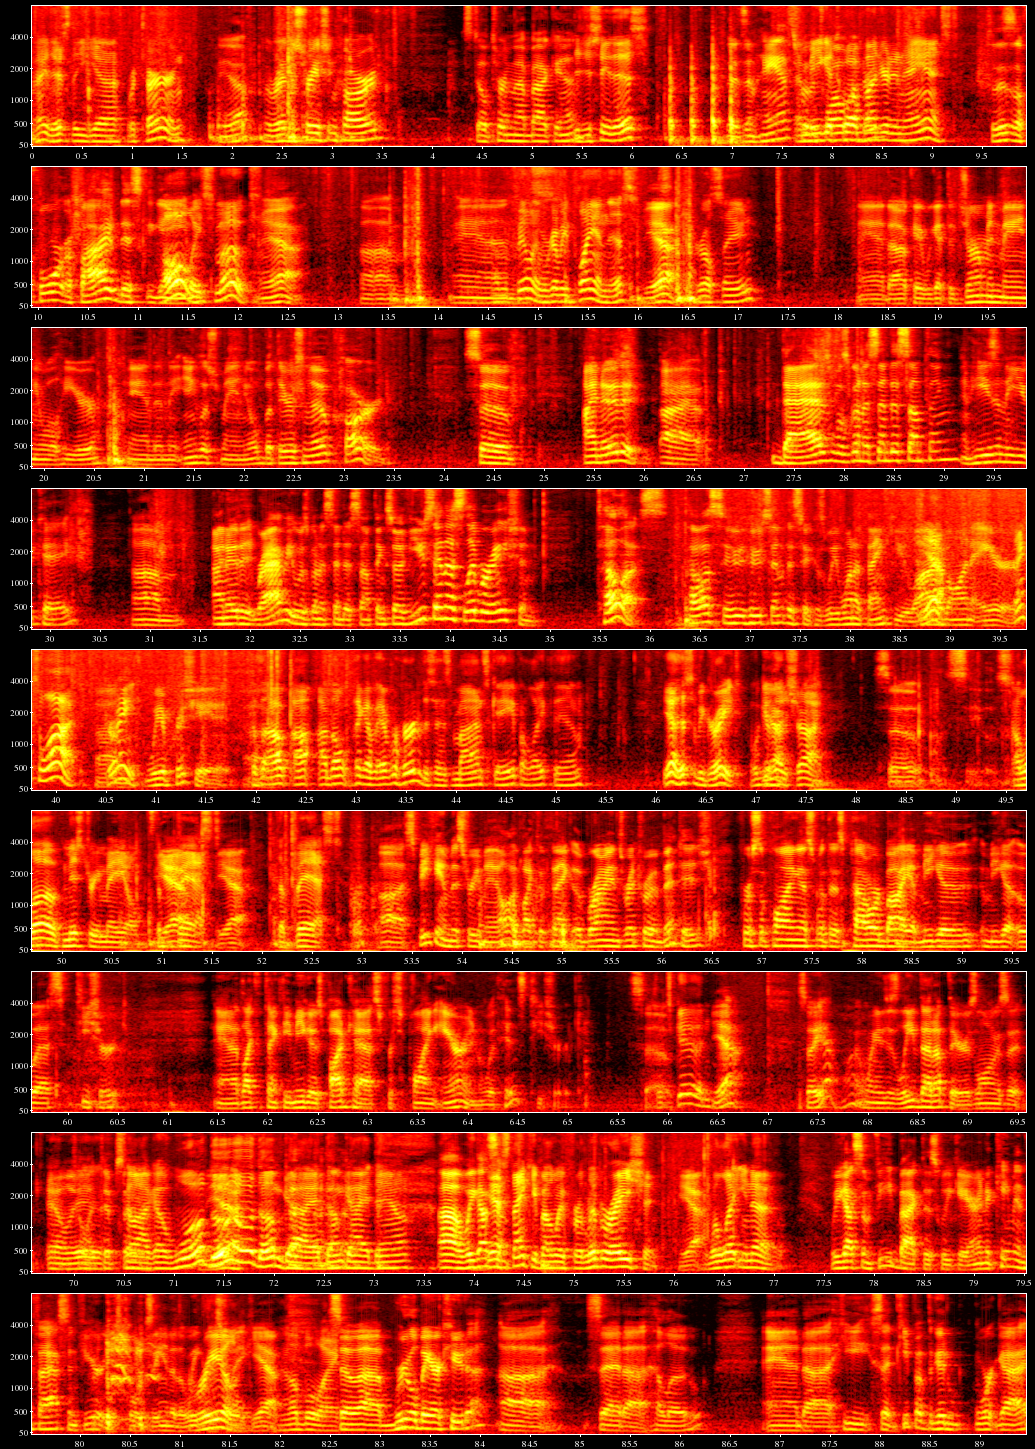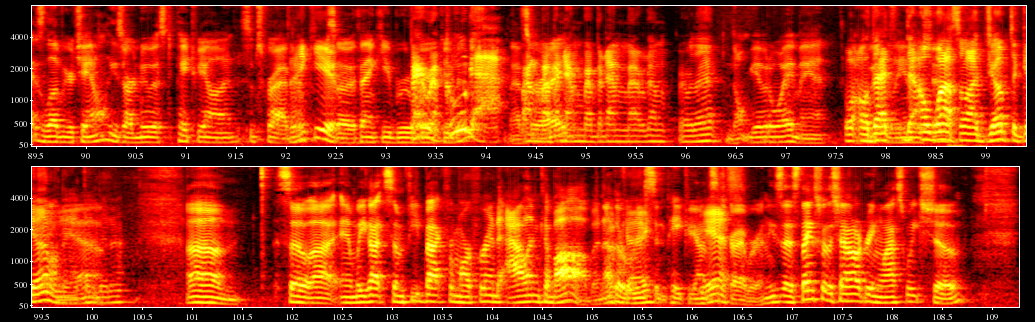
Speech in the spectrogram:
Hey, there's the uh, return. yeah, the registration card. Still turn that back in. Did you see this? That's enhanced for Amiga the 1200. 1200 enhanced. So this is a four or five disc game. Holy smokes! Yeah. Um, and I have a feeling we're gonna be playing this Yeah. real soon. And uh, okay, we got the German manual here, and then the English manual, but there's no card. So I know that uh, Daz was going to send us something, and he's in the UK. Um, I know that Ravi was going to send us something. So if you send us Liberation, tell us. Tell us who, who sent this to, because we want to thank you live Yeah. on air. Thanks a lot. Um, Great. We appreciate it. Because Uh, I, I I don't think I've ever heard of this since Mindscape. I like them. Yeah, this would be great. We'll give Yeah. that a shot. So let's see. Let's, I love mystery mail. It's the yeah, best. Yeah. The best. Uh, speaking of mystery mail, I'd like to thank O'Brien's Retro and Vintage for supplying us with this powered by Amigo Amiga OS T-shirt, and I'd like to thank the Amigos podcast for supplying Aaron with his T-shirt. So It's good. Yeah. So yeah, we just leave that up there as long as it until yeah. it tips Till I go, what? Yeah. Dumb guy. dumb guy it down. Uh, we got Yes, some. thank you, by the way, for Liberation. Yeah, We'll let you know. We got some feedback this week, Aaron. It came in fast and furious towards the end of the week. this Really? week, Yeah. Oh, boy. So uh, Brutal Barracuda uh, said uh, hello, and uh, he said, "Keep up the good work, guys. Love your channel." He's our newest Patreon subscriber. Thank you. So thank you, Brutal Barracuda. Barracuda. That's right. Remember that? Don't give it away, man. Well, oh, that's till the end that, oh wow! So I jumped the gun on that. Yeah. Um, so, uh, and we got some feedback from our friend Alan Kebab, another Okay. recent Patreon Yes. subscriber. And he says, Thanks for the shout out during last week's show.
